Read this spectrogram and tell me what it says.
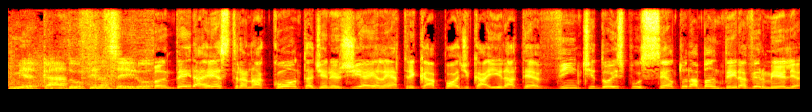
Mercado Financeiro. Bandeira extra na conta de energia elétrica pode cair até 22% na bandeira vermelha.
